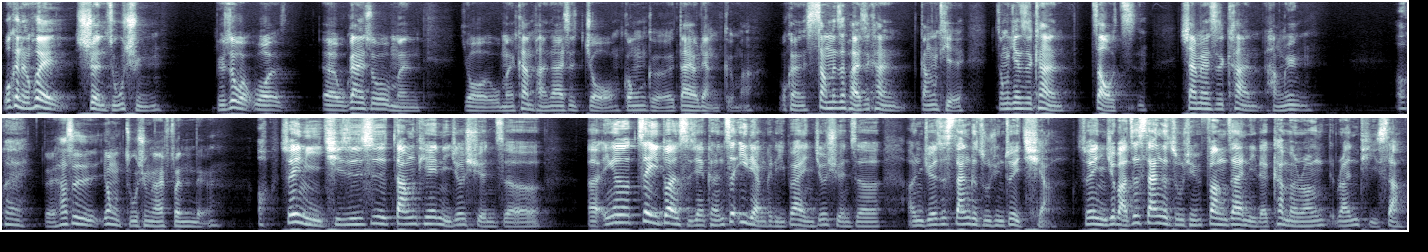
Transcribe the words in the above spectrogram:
我可能会选族群，比如说我我呃，我刚才说我们有我们看盘大概是九宫格，大概有两个嘛，我可能上面这排是看钢铁，中间是看造纸，下面是看航运，OK，对，它是用族群来分的。哦，所以你其实是当天你就选择，呃，应该说这一段时间，可能这一两个礼拜你就选择，呃，你觉得这三个族群最强，所以你就把这三个族群放在你的看盘软软体上。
